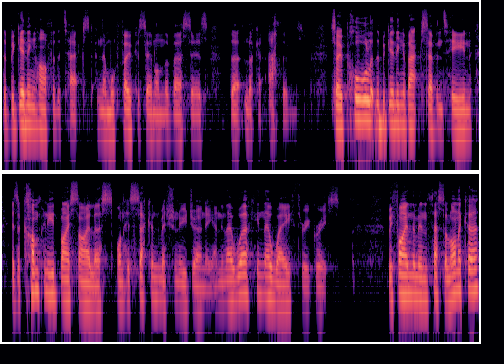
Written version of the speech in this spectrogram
the beginning half of the text, and then we'll focus in on the verses that look at Athens. So, Paul at the beginning of Acts 17 is accompanied by Silas on his second missionary journey, and they're working their way through Greece. We find them in Thessalonica,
